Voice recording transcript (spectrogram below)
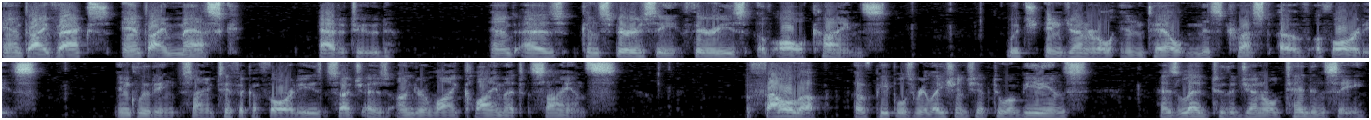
anti-vax, anti-mask attitude, and as conspiracy theories of all kinds, which in general entail mistrust of authorities, including scientific authorities such as underlie climate science. The foul up of people's relationship to obedience has led to the general tendency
